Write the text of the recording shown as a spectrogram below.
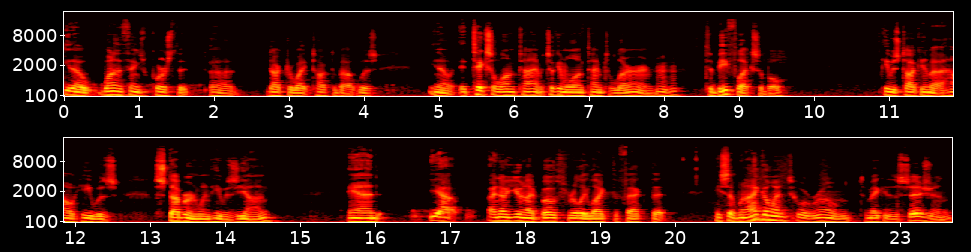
you know, one of the things, of course, that uh, Dr. White talked about was, you know, it takes a long time. It took him a long time to learn mm-hmm. to be flexible. He was talking about how he was stubborn when he was young. And yeah, I know you and I both really like the fact that he said, when I go into a room to make a decision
